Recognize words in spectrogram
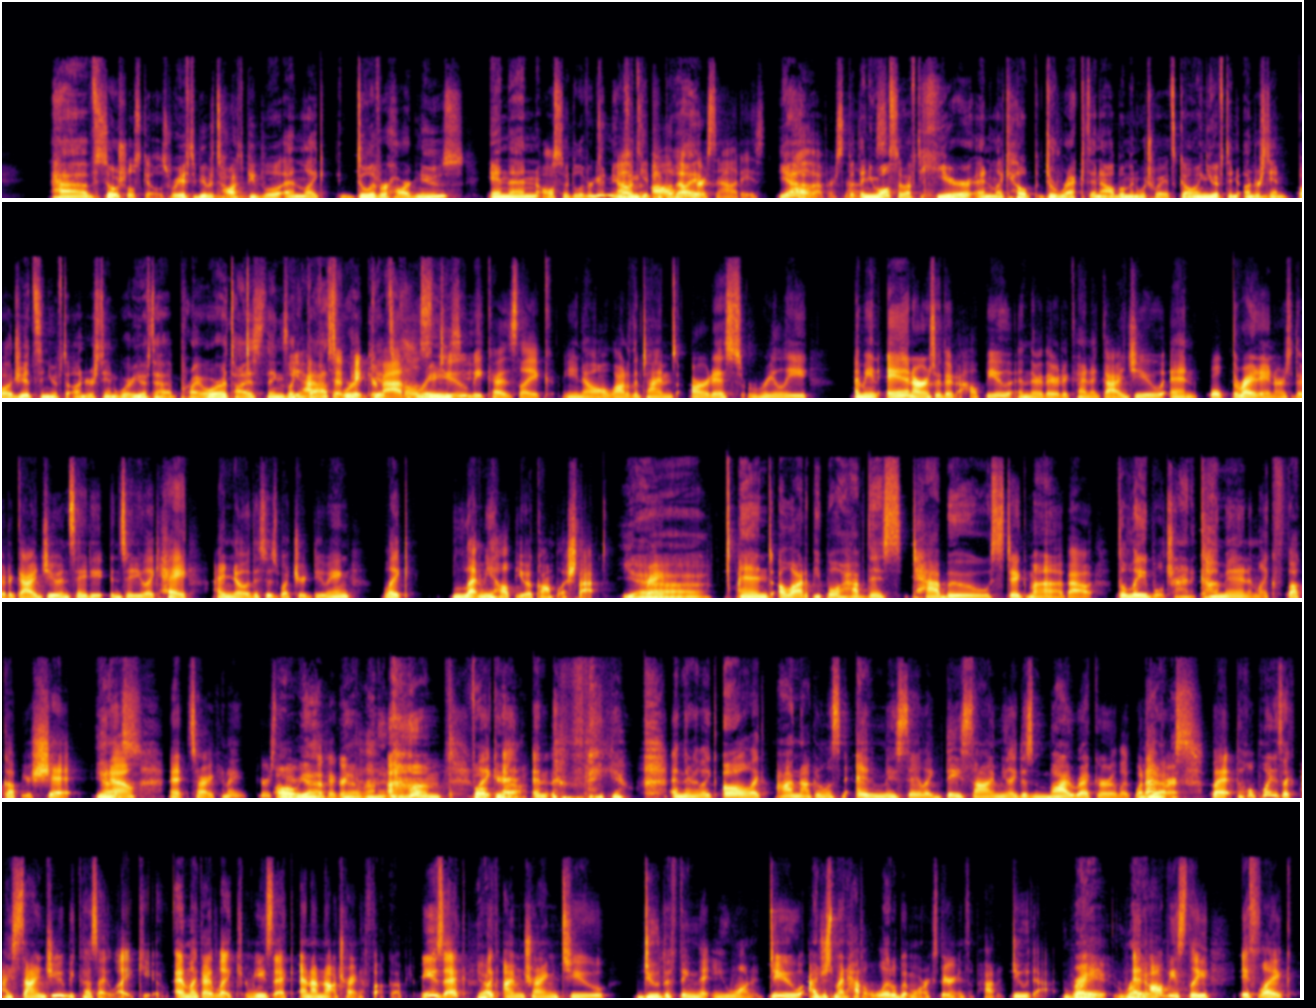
have social skills, where you have to be able to talk to Mhm. people and like deliver hard news and then also deliver good news Oh, and get people all about hyped. personalities. Yeah, all about personalities. But then you also have to hear and like help direct an album in which way it's going. You have Mm-hmm. to understand budgets and you have to understand where you have to have prioritize things. Like you have that's to where pick it your gets battles crazy. too, because like you know, a lot of the times artists really. I mean, A&Rs are there to help you and they're there to kind of guide you. And well, the right A&Rs are there to guide you and say to and say to you, like, hey, I know this is what you're doing. Like, let me help you accomplish that. yeah. And a lot of people have this taboo stigma about the label trying to come in and like fuck up your shit. You know? And sorry, can I curse? on Oh yeah. Okay, great. Yeah, run it. run. Um, Fuck like yeah. and, and thank you and they're like oh like i'm not gonna listen to anything they say like they signed me like this is my record like whatever Yes. but the whole point is like i signed you because i like you and like i like your music and i'm not trying to fuck up your music Yeah. like i'm trying to do the thing that you want to do i just might have a little bit more experience of how to do that right, Right. Right. and obviously if like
